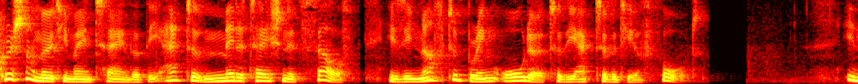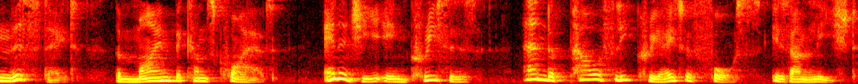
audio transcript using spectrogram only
Krishnamurti maintained that the act of meditation itself is enough to bring order to the activity of thought. In this state, the mind becomes quiet, energy increases, and a powerfully creative force is unleashed.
